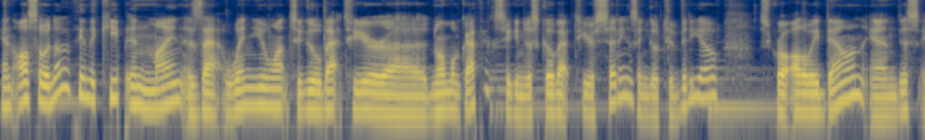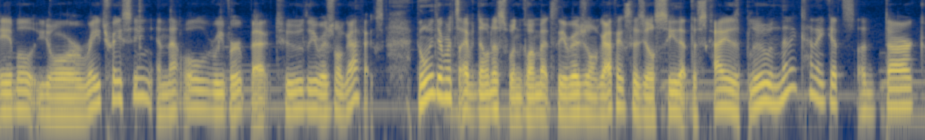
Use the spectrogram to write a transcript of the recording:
And also another thing to keep in mind is that when you want to go back to your uh, normal graphics, you can just go back to your settings and go to video, scroll all the way down and disable your ray tracing and that will revert back to the original graphics. The only difference I've noticed when going back to the original graphics is you'll see that the sky is blue and then it kind of gets a dark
